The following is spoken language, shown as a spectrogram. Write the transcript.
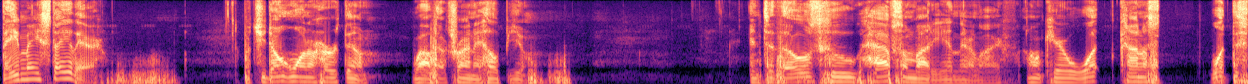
they may stay there, but you don't want to hurt them while they're trying to help you and to those who have somebody in their life. I don't care what kind of what this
